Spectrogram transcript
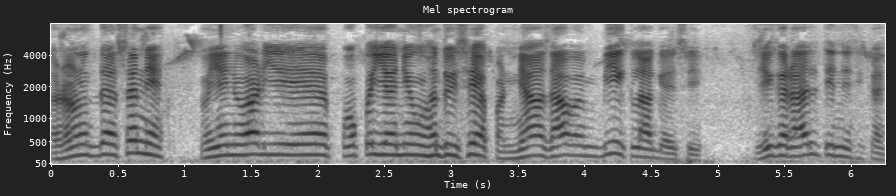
રણુદા છે ને એની વાડીએ પપૈયાની એવું હંધું છે, પણ ત્યાં જ આવે બીક લાગે છે. જીગર હાલતી નથી કાંઈ.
